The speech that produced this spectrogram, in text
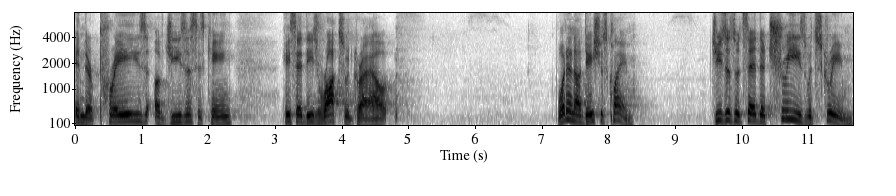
in their praise of Jesus as King, he said these rocks would cry out. What an audacious claim. Jesus would say the trees would scream.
